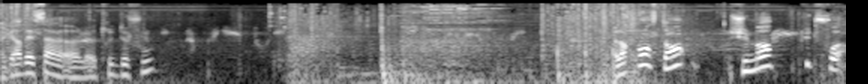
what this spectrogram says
Regardez ça, euh, le truc de fou. Alors pour l'instant, je suis mort qu'une fois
